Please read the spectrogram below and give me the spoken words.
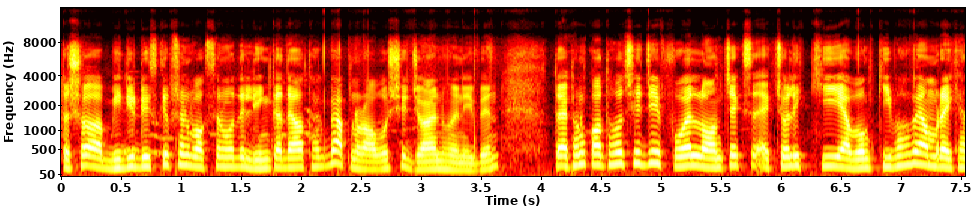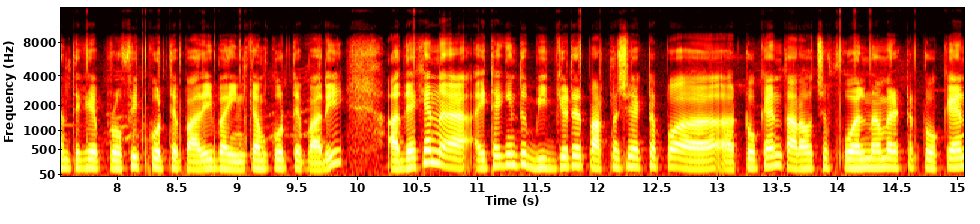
তো সব ভিডিও ডিসক্রিপশন বক্সের মধ্যে লিঙ্কটা দেওয়া থাকবে, আপনারা অবশ্যই জয়েন হয়ে নেবেন। তো এখন কথা হচ্ছে যে ফুয়েল লঞ্চেক্স অ্যাকচুয়ালি কী এবং কীভাবে আমরা এখান থেকে প্রফিট করতে পারি বা ইনকাম করতে পারি। আর দেখেন এটা কিন্তু বিটগেটের পার্টনারশিপ একটা টোকেন তারা হচ্ছে ফুয়েল নামের একটা টোকেন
